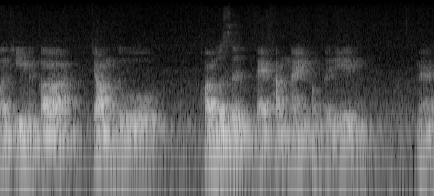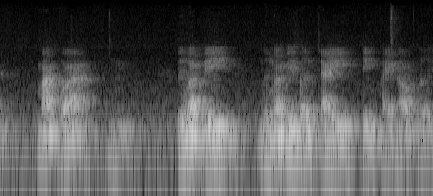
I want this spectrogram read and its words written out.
บางทีมันก็จ้องดูความรู้สึกแต่ข้างในของตัวเองนะมากกว่า หรือว่าไปหรือว่าไม่สนใจสิ่งภายนอกเลย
